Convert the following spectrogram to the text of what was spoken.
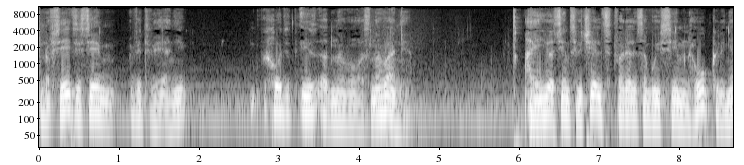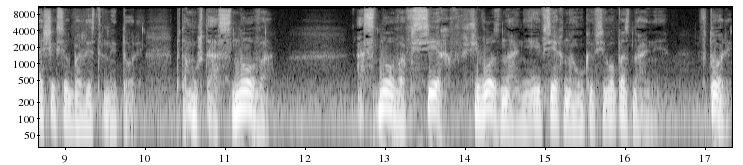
Но все эти семь ветвей, они выходят из одного основания. А ее семь свечей олицетворяли собой семь наук, коренящихся в божественной Торе. Потому что основа основа всех, всего знания и всех наук и всего познания в Торе.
